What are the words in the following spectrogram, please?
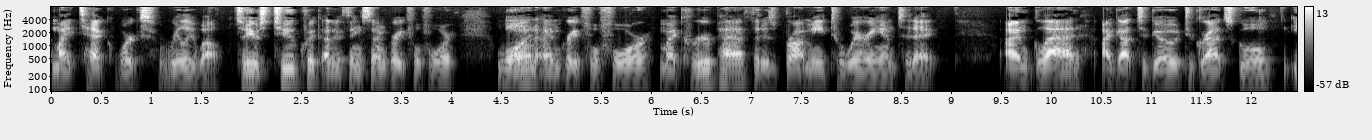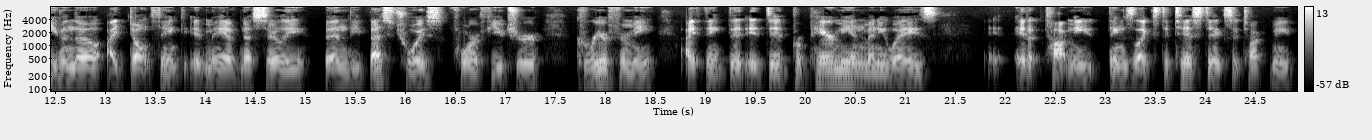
my tech works really well. So here's two quick other things that I'm grateful for. One, I'm grateful for my career path that has brought me to where I am today. I'm glad I got to go to grad school, even though I don't think it may have necessarily been the best choice for a future career for me. I think that it did prepare me in many ways. It taught me things like statistics, it taught me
